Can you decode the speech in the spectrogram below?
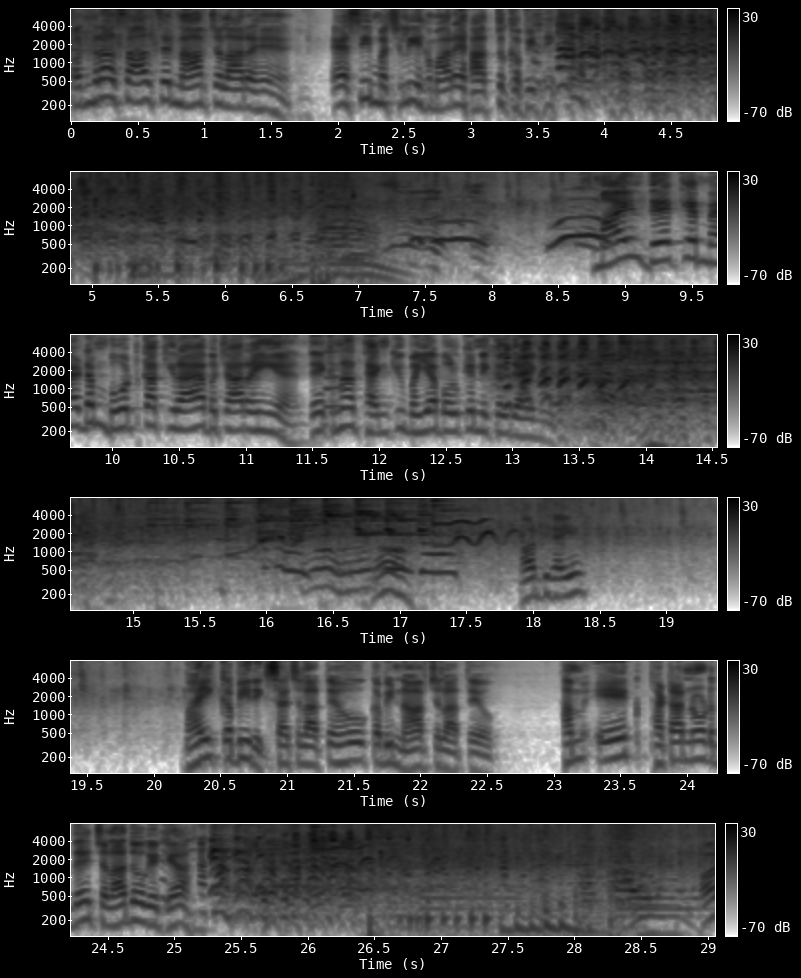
पंद्रह साल से नाव चला रहे हैं। ऐसी मछली हमारे हाथ तो कभी नहीं। स्माइल देख के मैडम बोट का किराया बचा रही हैं। देखना थैंक यू भैया बोल के निकल जाएँगी। हाँ। और दिखाइए। भाई कभी रिक्शा चलाते हो कभी नाव चलाते हो? हम एक फटा नोट दे चला दोगे क्या? और?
